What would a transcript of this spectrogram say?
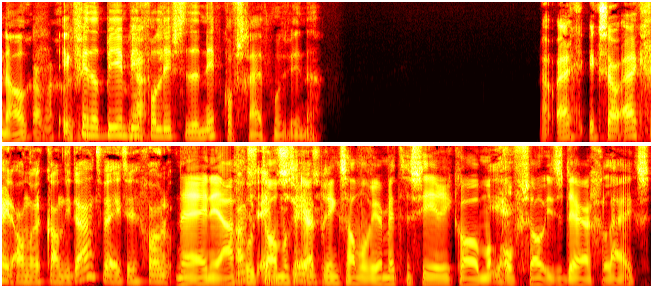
Mijn ook. programma. Ik vind dat B&B Ja. voor liefde de Nipkoff-schijf moet winnen. Nou, eigenlijk, ik zou eigenlijk geen andere kandidaat weten. Gewoon, Nee, nee ja, goed. Thomas Erdbrink zal wel weer met een serie komen Ja. of zoiets dergelijks.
